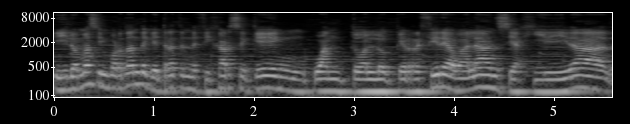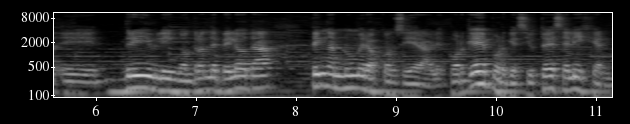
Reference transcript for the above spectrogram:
y lo más importante que traten de fijarse que en cuanto a lo que refiere a balance, agilidad, eh, dribbling, control de pelota, tengan números considerables. ¿Por qué? Porque si ustedes eligen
